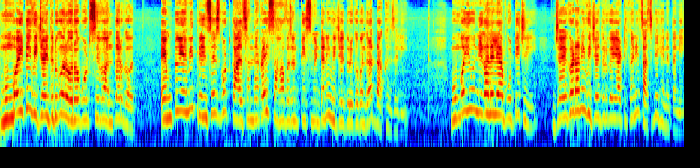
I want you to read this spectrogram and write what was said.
मुंबई ते विजयदुर्ग रोरो बोट सेवा अंतर्गत M two M E princess boat काल संध्याकाळी सहा वाजून तीस मिनिटांनी विजयदुर्ग बंदरात दाखल झाली. मुंबईहून निघालेल्या या बोटीची जयगड आणि विजयदुर्ग या ठिकाणी चाचणी घेण्यात आली.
